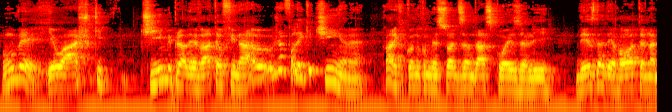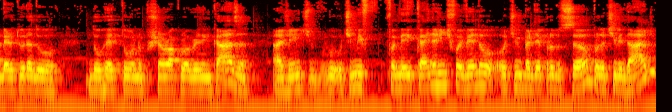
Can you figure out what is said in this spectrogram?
Vamos ver. Eu acho que time para levar até o final, eu já falei que tinha, né? Claro que quando começou a desandar as coisas ali, desde a derrota na abertura do, do retorno pro Shamrock Rovers em casa, a gente, o time foi meio caindo, a gente foi vendo o time perder produção, produtividade,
